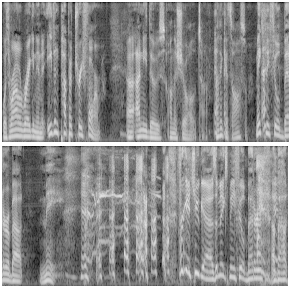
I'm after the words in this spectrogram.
with Ronald Reagan in it, even puppetry form. Uh, I need those on the show all the time. I think it's awesome. Makes me feel better about me. Forget you guys. It makes me feel better about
